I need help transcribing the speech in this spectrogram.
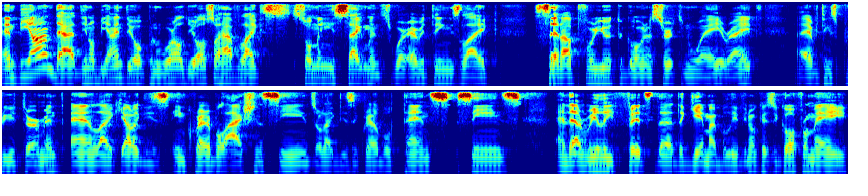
And beyond that, you know, behind the open world, you also have like so many segments where everything's like set up for you to go in a certain way, right? Uh, everything's predetermined, and like you have like these incredible action scenes or like these incredible tense scenes, and that really fits the the game, I believe. You know, because you go from a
